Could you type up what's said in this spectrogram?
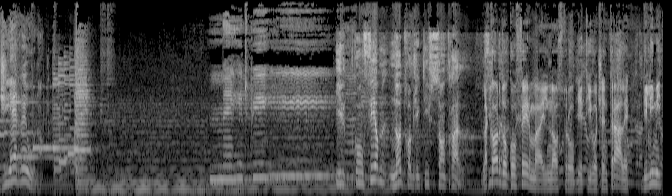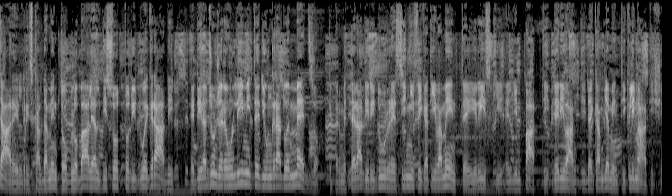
GR1 Il confirme notre objectif central. L'accordo conferma il nostro obiettivo centrale di limitare il riscaldamento globale al di sotto di 2 gradi e di raggiungere un limite di un grado e mezzo che permetterà di ridurre significativamente i rischi e gli impatti derivanti dai cambiamenti climatici.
